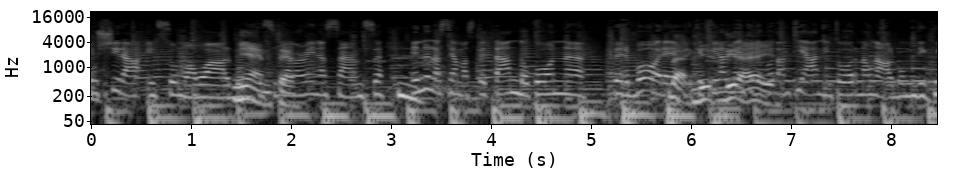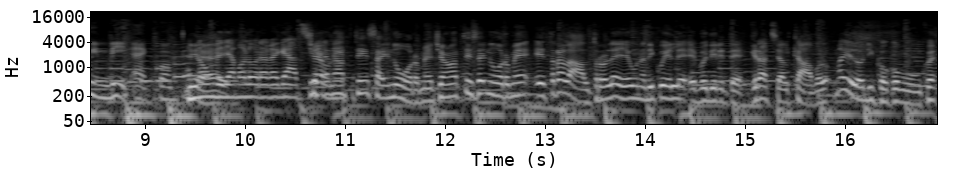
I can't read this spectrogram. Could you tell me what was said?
uscirà il suo nuovo album che Niente. si chiama Renaissance Mm. e noi la stiamo aspettando con fervore Beh, perché di- finalmente direi. dopo tanti anni torna un album di Queen Bee, ecco. Direi. Non vediamo l'ora, ragazzi. C'è veramente. un'attesa enorme, c'è un'attesa enorme e tra l'altro lei è una di quelle, e voi direte grazie al cavolo, ma io lo dico comunque,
